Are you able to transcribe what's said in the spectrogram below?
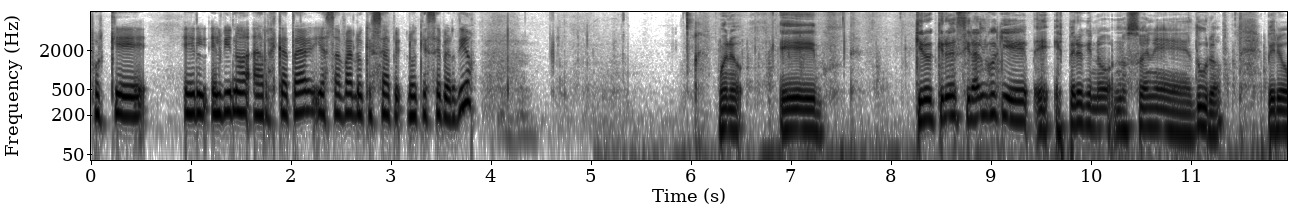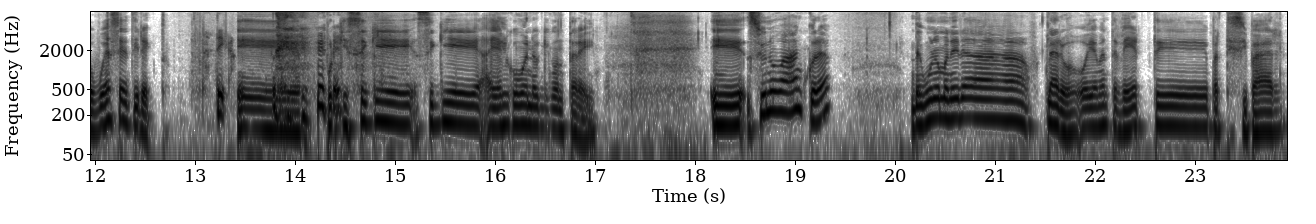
porque Él, vino a rescatar y a salvar lo que se, lo que se perdió. Bueno, eh, quiero, quiero decir algo que eh, espero que no, suene duro, pero voy a ser directo. Eh, porque sé que, sé que hay algo bueno que contar ahí. si uno va a Áncora, de alguna manera, claro, obviamente verte, participar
